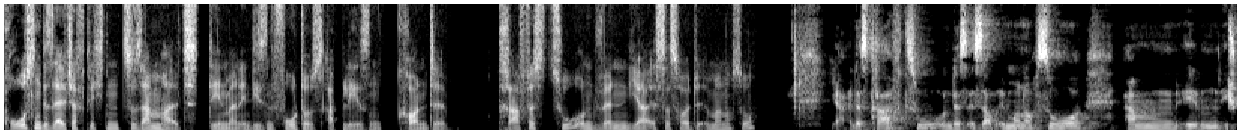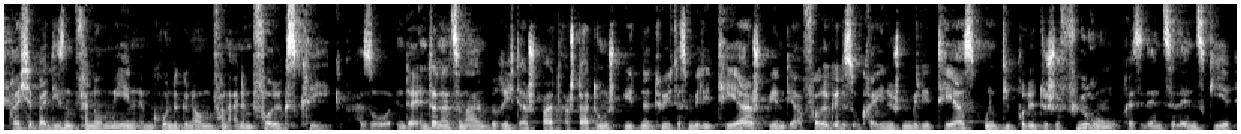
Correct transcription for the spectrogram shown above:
großen gesellschaftlichen Zusammenhalt, den man in diesen Fotos ablesen konnte. Traf das zu und wenn ja, ist das heute immer noch so? Ja, das traf zu und das ist auch immer noch so. Ähm, ich spreche bei diesem Phänomen im Grunde genommen von einem Volkskrieg. Also in der internationalen Berichterstattung spielt natürlich das Militär, spielen die Erfolge des ukrainischen Militärs und die politische Führung, Präsident Zelensky,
